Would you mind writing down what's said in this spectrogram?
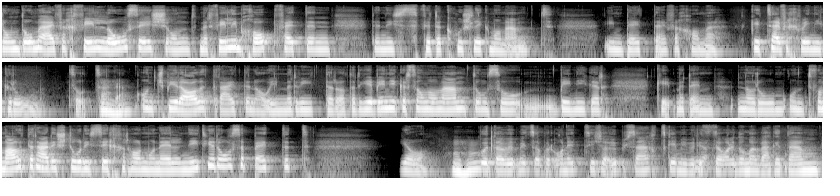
rundum einfach viel los ist und man viel im Kopf hat, dann, dann ist es für den kuscheligen Moment im Bett einfach, gibt es einfach wenig Raum sozusagen. Mhm. Und die Spirale treibt dann auch immer weiter. Oder je weniger so ein Moment, umso weniger gibt man dem noch Raum. Und vom Alter her ist Doris sicher hormonell nicht in Rosen bettet. Ja. Mhm. Gut, da wird man jetzt aber auch nicht, sie ist ja über 60, wir würden ja. jetzt auch nicht nur wegen dem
